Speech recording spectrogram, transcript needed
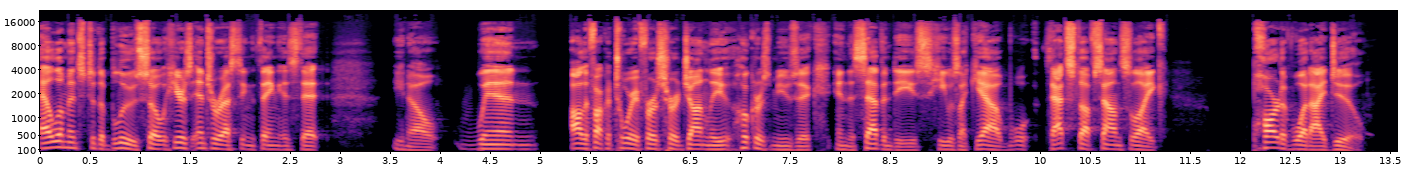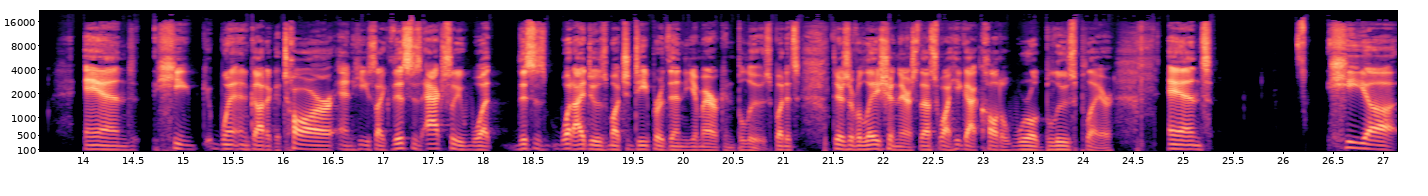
elements to the blues. So here's interesting thing is that, you know, when Ali Farka Touré first heard John Lee Hooker's music in the 70s, he was like, yeah, well, that stuff sounds like part of what I do. And he went and got a guitar and he's like, this is actually what this is what I do is much deeper than the American blues, but it's there's a relation there. So that's why he got called a world blues player. And he uh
